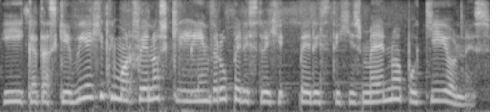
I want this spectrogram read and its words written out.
Η κατασκευή έχει τη μορφή ενός κυλίνδρου περιστρι- περιστοιχισμένου από κύονες.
